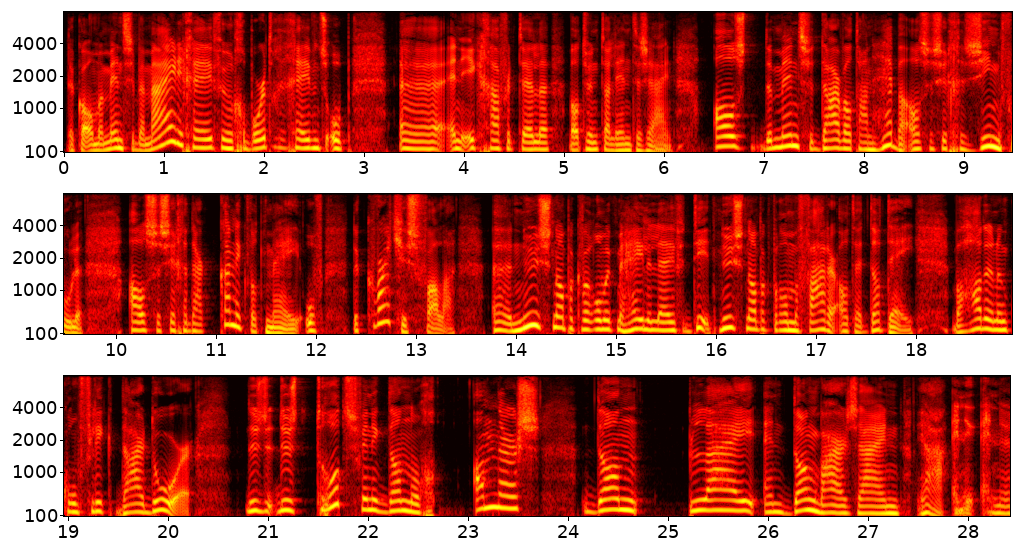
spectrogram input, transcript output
Er komen mensen bij mij, die geven hun geboortegegevens op uh, en ik ga vertellen wat hun talenten zijn. Als de mensen daar wat aan hebben, als ze zich gezien voelen, als ze zeggen daar kan ik wat mee, of de kwartjes vallen. Uh, nu snap ik waarom ik mijn hele leven dit, nu snap ik waarom mijn vader altijd dat deed. We hadden een conflict daardoor. Dus, dus trots vind ik dan nog anders dan blij en dankbaar zijn. Ja, en, en uh,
